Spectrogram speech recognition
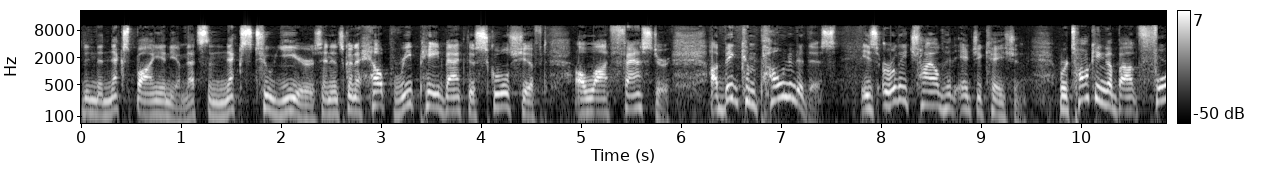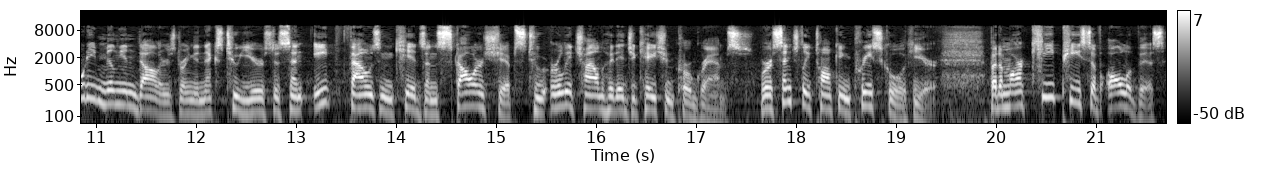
in the next biennium. That's the next two years, and it's going to help repay back the school shift a lot faster. A big component of this is early childhood education. We're talking about $40 million during the next two years to send 8,000 kids on scholarships to early childhood education programs. We're essentially talking preschool here. But a marquee piece of all of this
